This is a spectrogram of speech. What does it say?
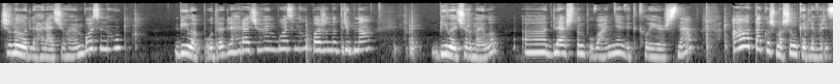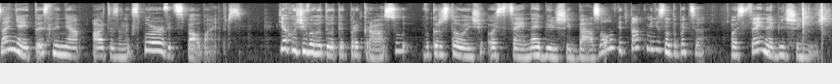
чорнило для гарячого ембосінгу, біла пудра для гарячого ембосінгу, бажано дрібна, біле чорнило для штампування від Clear Snap, а також машинка для вирізання і тиснення Artisan Explorer від Spellbinders. Я хочу виготовити прикрасу, використовуючи ось цей найбільший безл, відтак мені знадобиться ось цей найбільший ніж.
